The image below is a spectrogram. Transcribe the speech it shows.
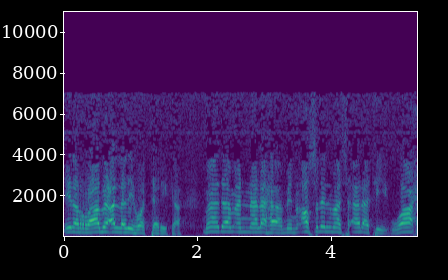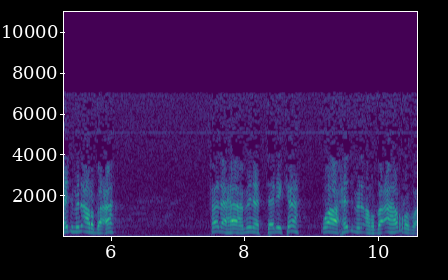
إلى الرابع الذي هو التركة. ما دام أن لها من أصل المسألة واحد من أربعة فلها من التركة واحد من أربعة الربع.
